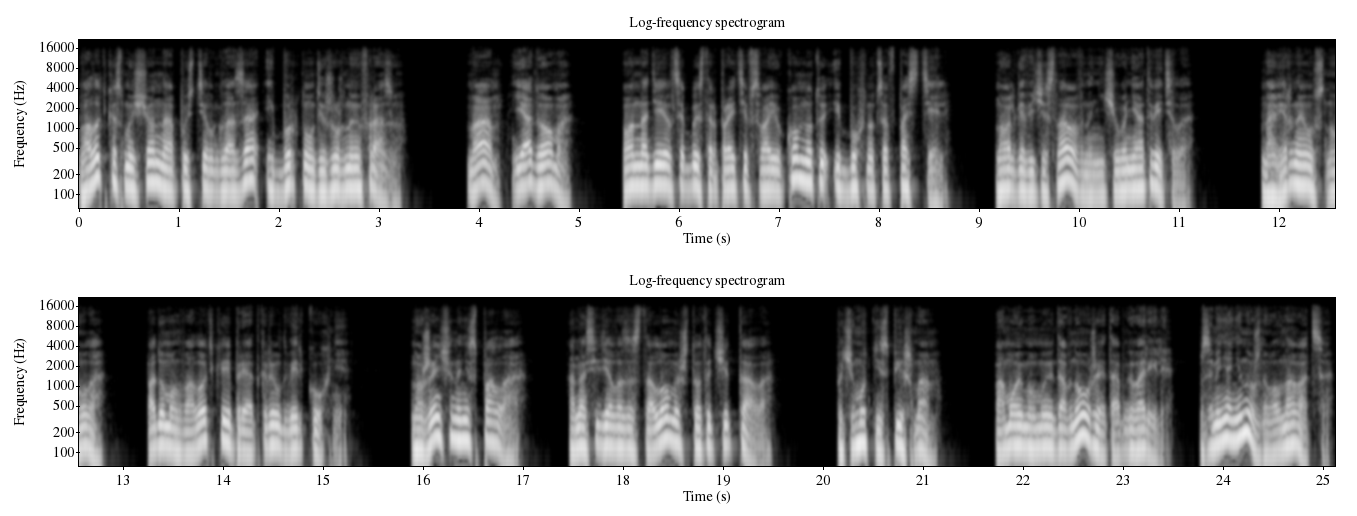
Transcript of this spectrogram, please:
Володька смущенно опустил глаза и буркнул дежурную фразу. «Мам, я дома». Он надеялся быстро пройти в свою комнату и бухнуться в постель. Но Ольга Вячеславовна ничего не ответила. «Наверное, уснула», — подумал Володька и приоткрыл дверь кухни. Но женщина не спала. Она сидела за столом и что-то читала. «Почему ты не спишь, мам? По-моему, мы давно уже это обговорили. За меня не нужно волноваться.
